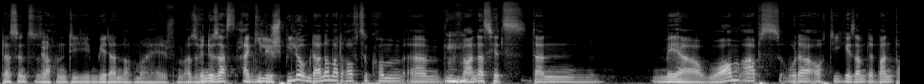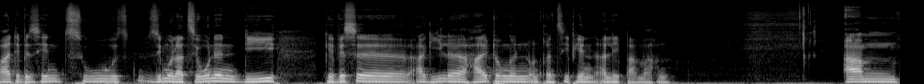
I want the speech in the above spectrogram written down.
Das sind so ja. Sachen, die mir dann nochmal helfen. Also wenn du sagst, agile Spiele, um da nochmal drauf zu kommen, ähm, mhm. waren das jetzt dann mehr Warm-ups oder auch die gesamte Bandbreite bis hin zu Simulationen, die gewisse agile Haltungen und Prinzipien erlebbar machen? Ähm,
